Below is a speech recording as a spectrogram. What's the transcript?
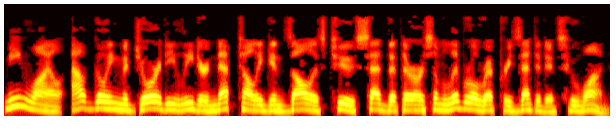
Meanwhile, outgoing Majority Leader Neptali Gonzales too said that there are some liberal representatives who won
